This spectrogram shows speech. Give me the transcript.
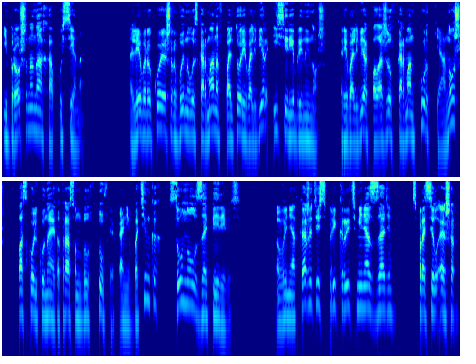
и брошено на охапку сена. Левой рукой Эшер вынул из кармана в пальто револьвер и серебряный нож. Револьвер положил в карман куртки, а нож, поскольку на этот раз он был в туфлях, а не в ботинках, сунул за перевязь. «Вы не откажетесь прикрыть меня сзади?» — спросил Эшер.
